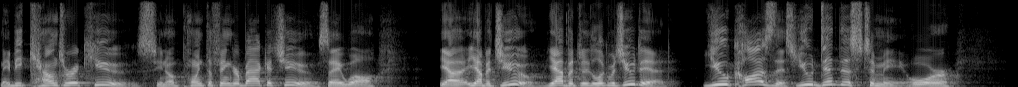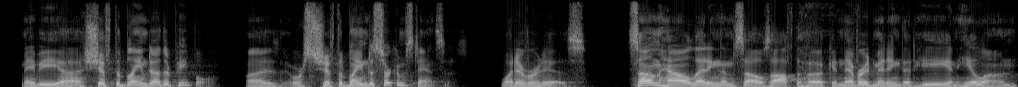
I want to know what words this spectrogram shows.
maybe counter accuse, you know, point the finger back at you, say, well, yeah, yeah, but you, yeah, but look what you did. You caused this, you did this to me, or maybe uh, shift the blame to other people, uh, or shift the blame to circumstances whatever it is, somehow letting themselves off the hook and never admitting that he and he alone,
